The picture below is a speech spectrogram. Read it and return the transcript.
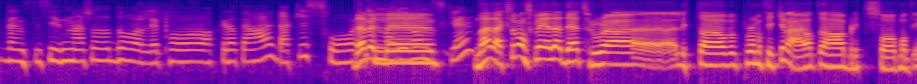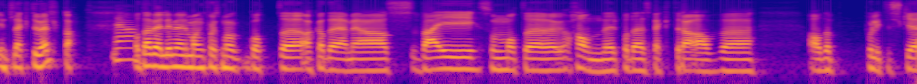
venstresiden er så dårlig på akkurat det her? Det er ikke så Det er veldig- vanskelig. Nei, det er ikke så vanskelig. Det, det tror jeg, litt av problematikken er at det har blitt så på en måte, intellektuelt. da. Ja. Og det er veldig, veldig mange folk som har gått uh, akademias vei, som måtte havner på det spekteret av, uh, av det politiske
